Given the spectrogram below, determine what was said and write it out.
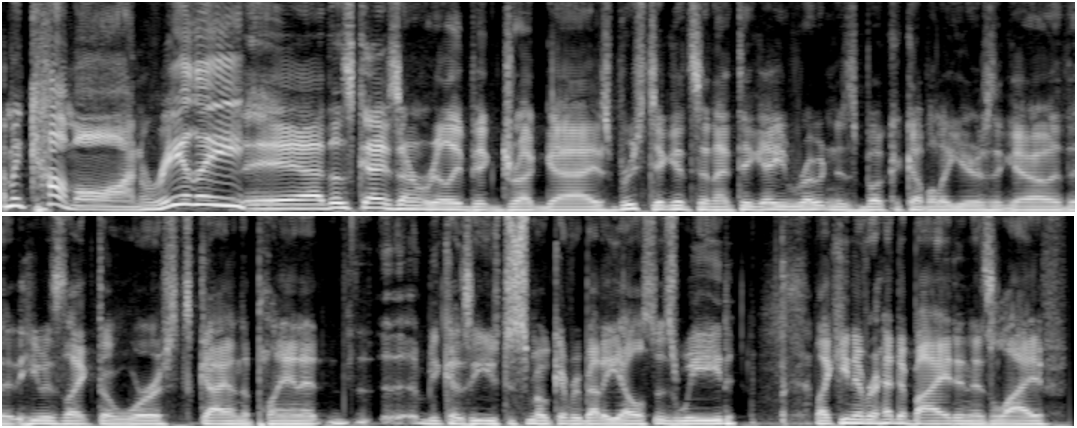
I mean, come on, really? Yeah, those guys aren't really big drug guys. Bruce Dickinson, I think he wrote in his book a couple of years ago that he was like the worst guy on the planet uh, because he used to smoke everybody else's weed. Like he never had to buy it in his life,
